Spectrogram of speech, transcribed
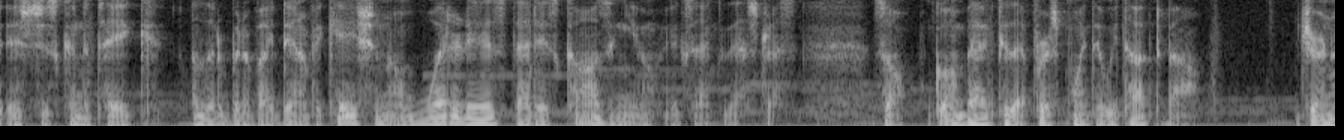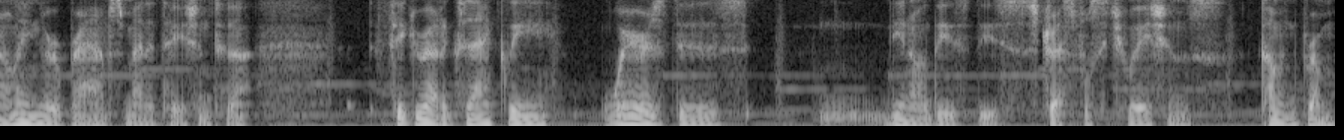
It's just going to take a little bit of identification on what it is that is causing you exactly that stress. So, going back to that first point that we talked about, journaling or perhaps meditation to figure out exactly where's this you know these these stressful situations coming from?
